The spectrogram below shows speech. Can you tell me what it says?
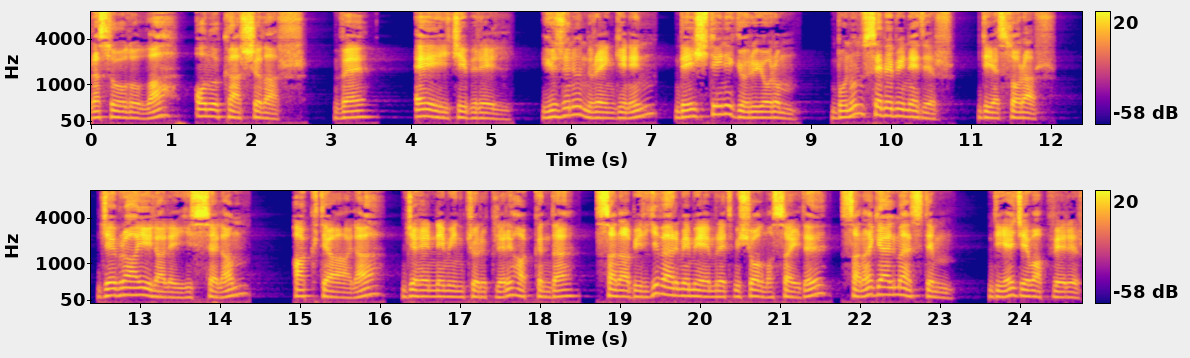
Resulullah onu karşılar ve ''Ey Cibril, yüzünün renginin değiştiğini görüyorum. Bunun sebebi nedir?'' Diye sorar. Cebrail aleyhisselam, Hak Teala, cehennemin körükleri hakkında sana bilgi vermemi emretmiş olmasaydı sana gelmezdim diye cevap verir.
